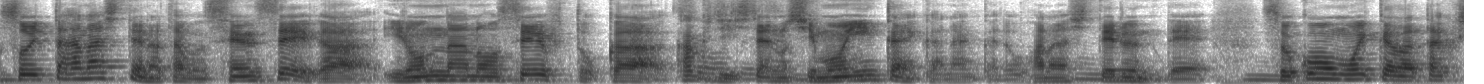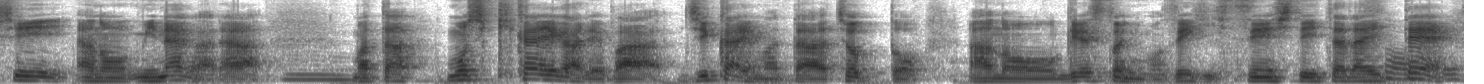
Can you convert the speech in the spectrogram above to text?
そういった話っていうのは多分先生がいろんなあの政府とか各自治体の諮問委員会かなんかでお話してるんで、そこをもう一回私あの見ながら、またもし機会があれば次回またちょっとあのゲストにもぜひ出演していただいて、ね。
